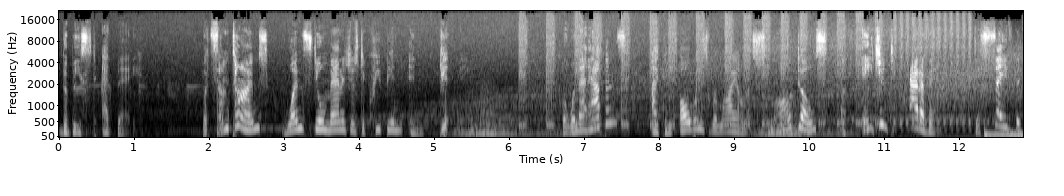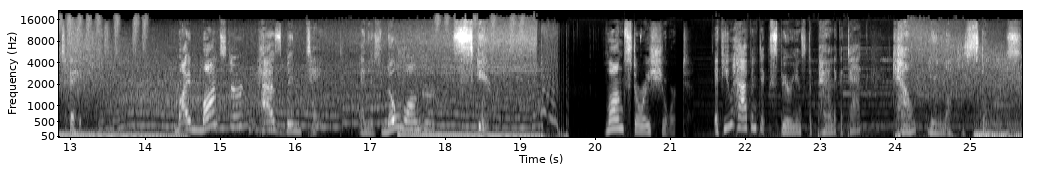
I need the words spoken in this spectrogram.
the beast at bay. But sometimes one still manages to creep in and get me. But when that happens, I can always rely on a small dose of Agent Ativan to save the day. My monster has been tamed and is no longer scary. Long story short, if you haven't experienced a panic attack, count your lucky stars.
